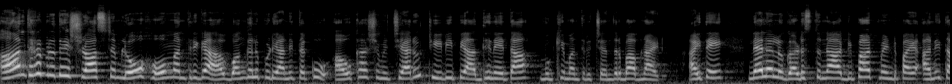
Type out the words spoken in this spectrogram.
ఆంధ్రప్రదేశ్ రాష్ట్రంలో హోంమంత్రిగా వంగలపూడి అనితకు అవకాశం ఇచ్చారు టీడీపీ అధినేత ముఖ్యమంత్రి చంద్రబాబు నాయుడు. అయితే నెలలు గడుస్తున్న డిపార్ట్మెంట్పై అనిత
